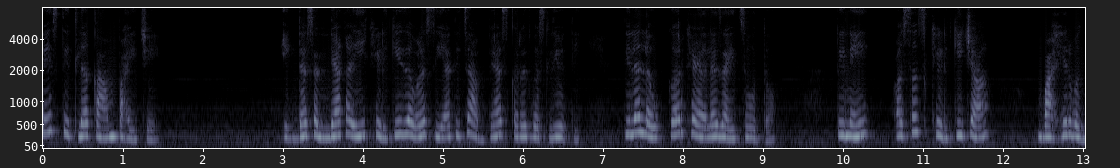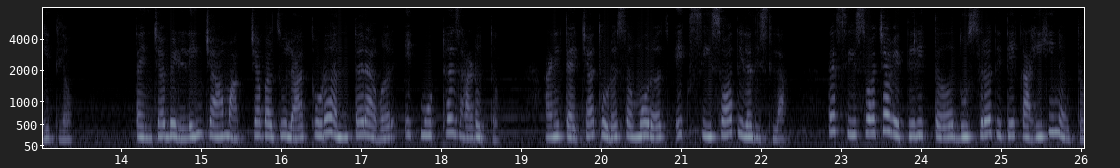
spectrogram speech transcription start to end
तेच तिथलं काम पाहायचे. एकदा संध्याकाळी खिडकीजवळ सिया तिचा अभ्यास करत बसली होती. तिला लवकर खेळायला जायचं होतं. तिने असंच खिडकीच्या बाहेर बघितलं. त्यांच्या बिल्डिंगच्या मागच्या बाजूला थोडं अंतरावर एक मोठं झाड होतं. आणि त्याच्या थोडं समोरच एक सीसॉ तिला दिसला. त्या सीसॉच्या व्यतिरिक्त दुसरं तिथे काहीही नव्हतं.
